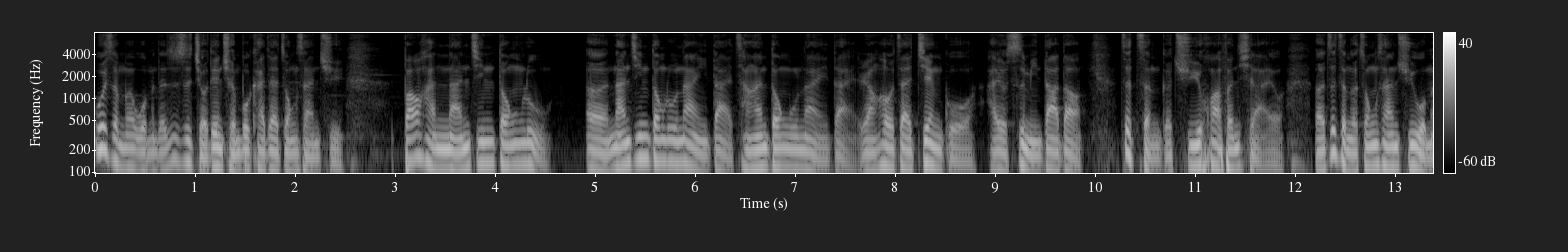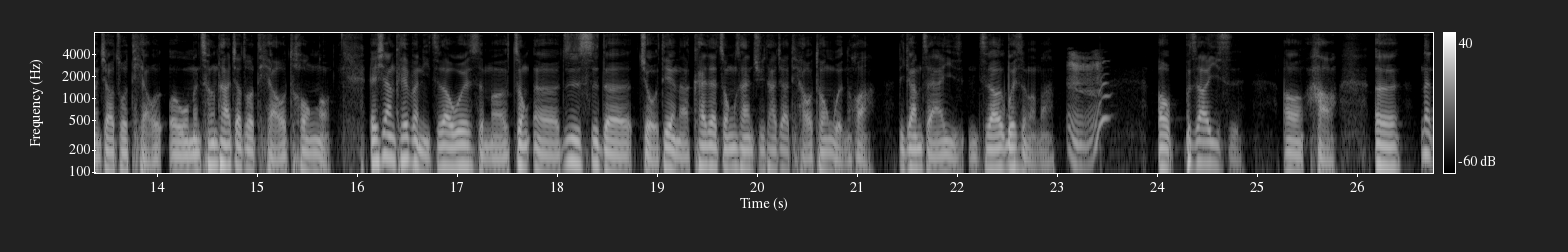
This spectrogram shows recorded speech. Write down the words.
为什么我们的日式酒店全部开在中山区，包含南京东路、呃南京东路那一带、长安东路那一带，然后在建国还有市民大道这整个区域划分起来哦，呃，这整个中山区我们叫做调，呃，我们称它叫做调通哦。诶，像 Kevin，你知道为什么中呃日式的酒店呢开在中山区，它叫调通文化？你刚刚怎样意思？你知道为什么吗？嗯。哦，不知道意思。哦，好，呃，那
